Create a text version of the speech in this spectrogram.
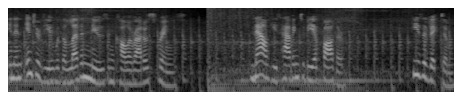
in an interview with 11 News in Colorado Springs. Now he's having to be a father. He's a victim,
